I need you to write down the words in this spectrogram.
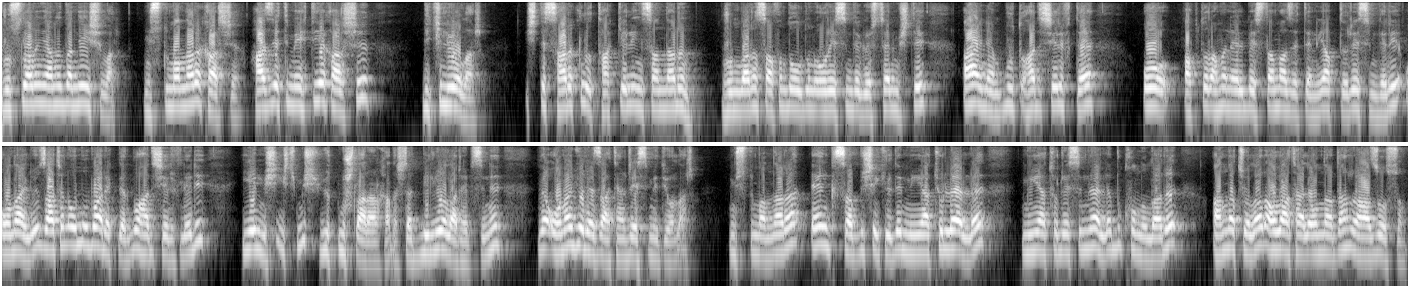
Rusların yanında ne işi var? Müslümanlara karşı, Hazreti Mehdi'ye karşı dikiliyorlar. İşte sarıklı, takkeli insanların Rumların safında olduğunu o resimde göstermişti. Aynen bu hadis-i şerif de o Abdurrahman el-Bestami Hazretleri'nin yaptığı resimleri onaylıyor. Zaten o mübarekler bu hadis-i şerifleri yemiş, içmiş, yutmuşlar arkadaşlar. Biliyorlar hepsini ve ona göre zaten resmediyorlar. Müslümanlara en kısa bir şekilde minyatürlerle, minyatür resimlerle bu konuları anlatıyorlar. allah Teala onlardan razı olsun.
